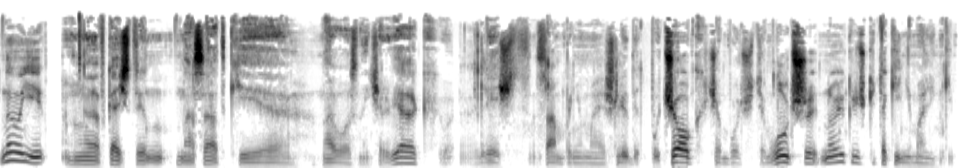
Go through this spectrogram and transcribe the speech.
Ну и э, в качестве насадки э, навозный червяк. Лещ, сам понимаешь, любит пучок. Чем больше, тем лучше. Ну и крючки такие не маленькие.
